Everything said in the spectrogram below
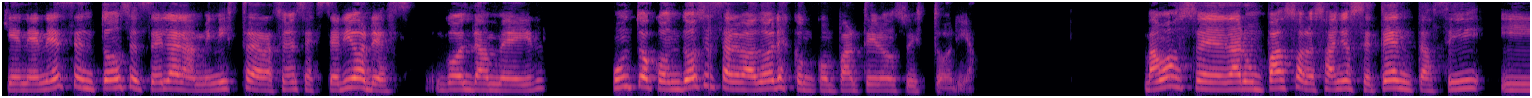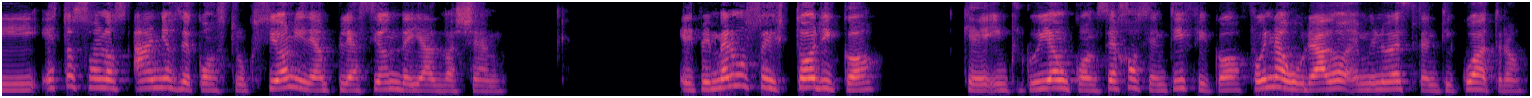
quien en ese entonces era la ministra de Relaciones Exteriores, Golda Meir, junto con 12 salvadores que compartieron su historia. Vamos a dar un paso a los años 70, ¿sí? Y estos son los años de construcción y de ampliación de Yad Vashem. El primer museo histórico, que incluía un consejo científico, fue inaugurado en 1974.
